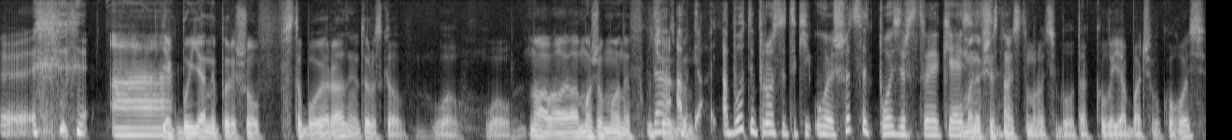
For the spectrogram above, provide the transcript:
Е, а, Якби я не перейшов з тобою разом, я теж сказав вау, вау. Ну, а, а може, в мене да, включилось а, би. або ти просто такий, ой, що це позірство якесь? У мене в 16-му році було так, коли я бачив когось,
